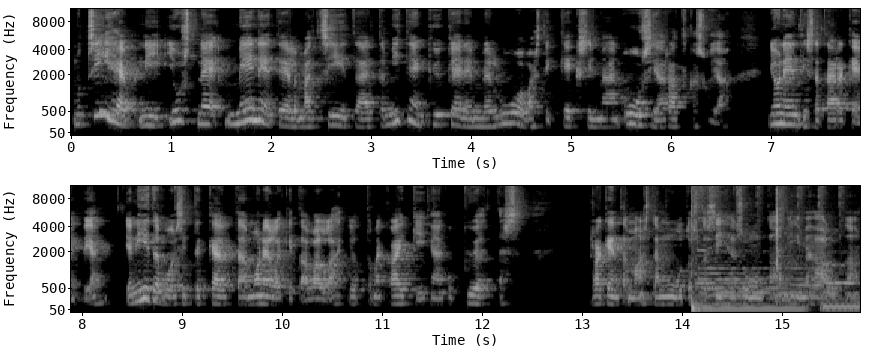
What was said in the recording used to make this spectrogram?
mutta siihen niin just ne menetelmät siitä, että miten kykenemme luovasti keksimään uusia ratkaisuja, niin on entistä tärkeimpiä. Ja niitä voi sitten käyttää monellakin tavalla, jotta me kaikki ikään kuin kyettäisiin rakentamaan sitä muutosta siihen suuntaan, mihin me halutaan.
